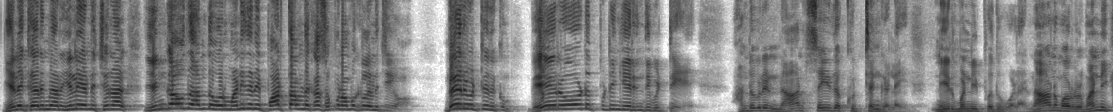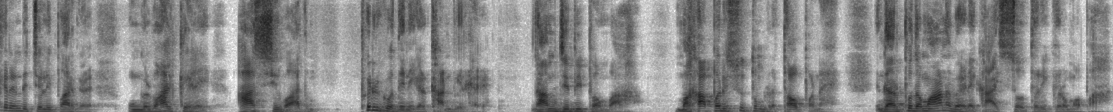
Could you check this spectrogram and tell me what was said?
எனக்கு அருமையான இல்லை என்று சொன்னால் எங்காவது அந்த ஒரு மனிதனை பார்த்தால் அந்த கசப்பு நமக்கு என்ன செய்யும்? வேறு விட்டு இருக்கும். வேரோடு பிடுங்கி எறிந்து விட்டு. ஆண்டவரே நான் செய்த குற்றங்களை நீர் மன்னிப்பது போல நானும் அவர்கள் மன்னிக்கிறேன் என்று சொல்லிப்பார்கள் உங்கள் வாழ்க்கையிலே ஆசீர்வாதம் பெருகுவதை நீங்கள் காண்பீர்கள். நாம் ஜிபிப்போம் வா. மகா பரிசுத்தம் தகப்பனே இந்த அற்புதமான வேலைக்காய் சோத்தரிக்கிறோம் அப்பா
